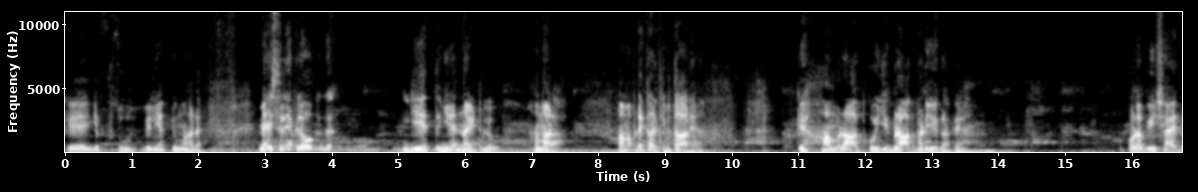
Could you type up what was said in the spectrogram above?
कि ये फजूल बेलियाँ क्यों मार रहा है? मैं इसलिए व्लॉग ये ये नाइट व्लॉग हमारा, हम अपने घर की बता रहे हैं कि हम रात को ये रात भर ये कर रहे हैं। और अभी शायद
